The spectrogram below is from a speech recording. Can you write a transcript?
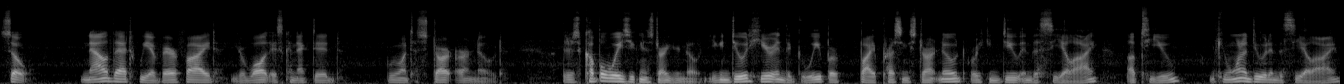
So now that we have verified your wallet is connected, we want to start our node. There's a couple ways you can start your node. You can do it here in the GUI by pressing start node, or you can do in the CLI, up to you. If you want to do it in the CLI,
